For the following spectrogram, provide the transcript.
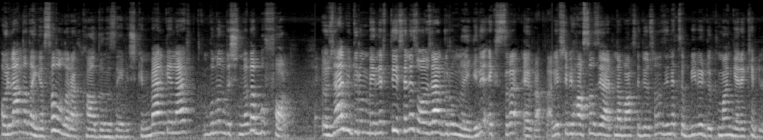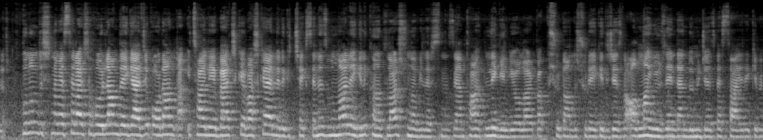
Hollanda'da yasal olarak kaldığınıza ilişkin belgeler. Bunun dışında da bu form. Özel bir durum belirttiyseniz o özel durumla ilgili ekstra evraklar. İşte bir hasta ziyaretine bahsediyorsanız yine tıbbi bir doküman gerekebilir. Bunun dışında mesela işte Hollanda'ya gelecek, oradan İtalya'ya, Belçika'ya, başka yerlere gidecekseniz bunlarla ilgili kanıtlar sunabilirsiniz. Yani tatile geliyorlar, bak şuradan da şuraya gideceğiz ve Almanya üzerinden döneceğiz vesaire gibi.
